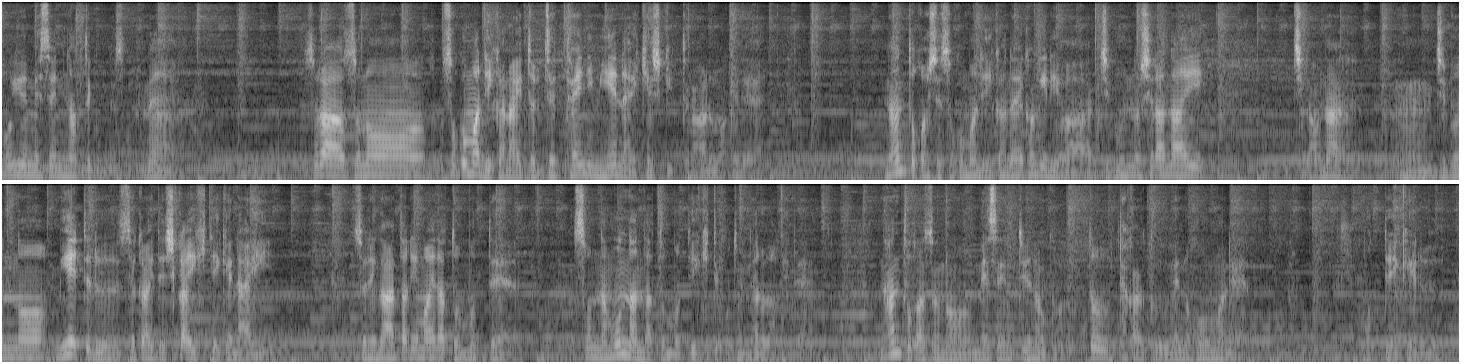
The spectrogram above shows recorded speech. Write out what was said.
こういう目線になっていくんですもんね。それはそのそこまで行かないと絶対に見えない景色っていうのはあるわけで。何とかしてそこまで行かない限りは自分の知らない違うな、うん、自分の見えてる世界でしか生きていけない。それが当たり前だと思ってそんなもんなんだと思って生きていくことになるわけで。なんとかその目線っていうのをぐっと高く上の方まで持っていける、うん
